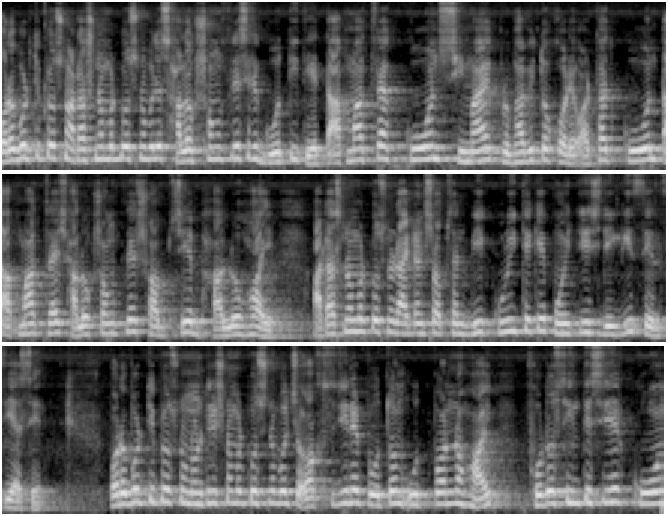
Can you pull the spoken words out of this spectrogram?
পরবর্তী প্রশ্ন, আঠাশ নম্বর প্রশ্ন বলে সালোক সংশ্লেষের গতিতে তাপমাত্রা কোন সীমায় প্রভাবিত করে? অর্থাৎ কোন তাপমাত্রায় সালোক সংশ্লেষ সবচেয়ে ভালো হয়? আঠাশ নম্বর প্রশ্ন রাইট আনসার অপশান বি কুড়ি থেকে পঁয়ত্রিশ ডিগ্রি সেলসিয়াসে। পরবর্তী প্রশ্ন, উনত্রিশ নম্বর প্রশ্ন বলছে, অক্সিজেনের প্রথম উৎপন্ন হয় ফটোসিনথেসিসের কোন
